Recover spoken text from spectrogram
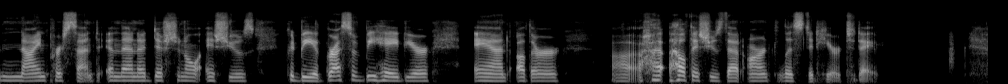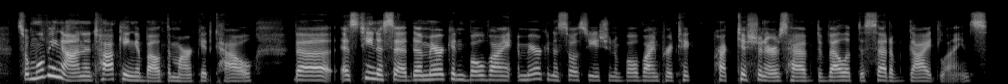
9%. And then additional issues could be aggressive behavior and other uh, health issues that aren't listed here today. So moving on and talking about the market cow, the as Tina said, the American Bovine American Association of Bovine Practitioners have developed a set of guidelines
